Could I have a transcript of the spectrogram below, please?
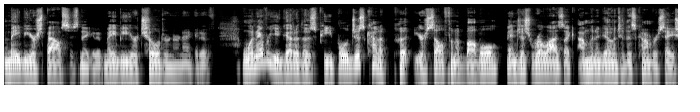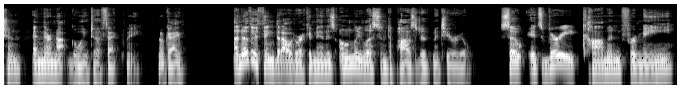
Maybe your spouse is negative. Maybe your children are negative. Whenever you go to those people, just kind of put yourself in a bubble and just realize, like, I'm going to go into this conversation and they're not going to affect me. Okay. Another thing that I would recommend is only listen to positive material. So it's very common for me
